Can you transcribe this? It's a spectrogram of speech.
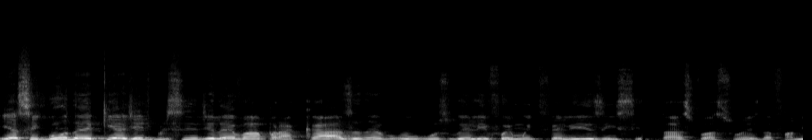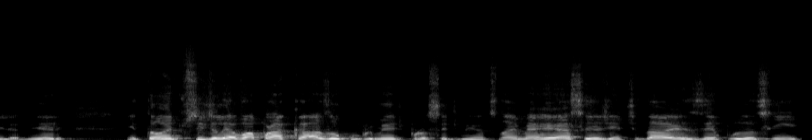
E a segunda é que a gente precisa de levar para casa, né? O, o Sudeli foi muito feliz em citar situações da família dele. Então a gente precisa de levar para casa o cumprimento de procedimentos. Na MRS a gente dá exemplos assim,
